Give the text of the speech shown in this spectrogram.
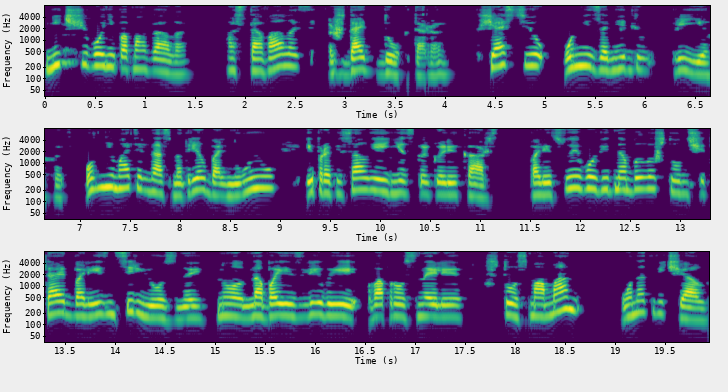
ничего не помогало. Оставалось ждать доктора. К счастью, он не замедлил приехать. Он внимательно осмотрел больную и прописал ей несколько лекарств. По лицу его видно было, что он считает болезнь серьезной, но на боязливый вопрос Нелли «Что с маман?» он отвечал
